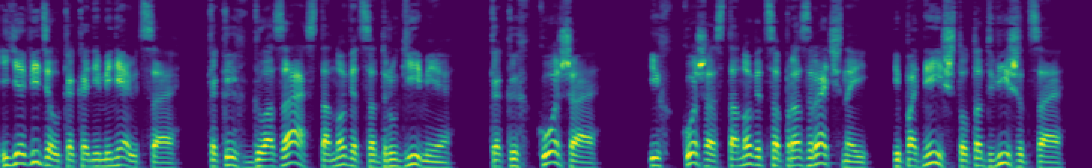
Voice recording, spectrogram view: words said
«Я видел, как они меняются, как их глаза становятся другими, как их кожа... Их кожа становится прозрачной, и под ней что-то движется,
